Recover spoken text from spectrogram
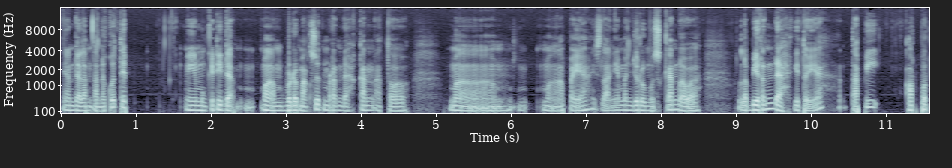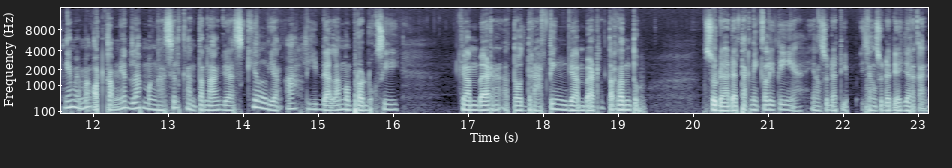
Yang dalam tanda kutip ini mungkin tidak bermaksud merendahkan atau me, me, apa ya istilahnya menjerumuskan bahwa lebih rendah gitu ya. Tapi outputnya memang outcome-nya adalah menghasilkan tenaga skill yang ahli dalam memproduksi gambar atau drafting gambar tertentu sudah ada technicality-nya yang sudah di, yang sudah diajarkan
